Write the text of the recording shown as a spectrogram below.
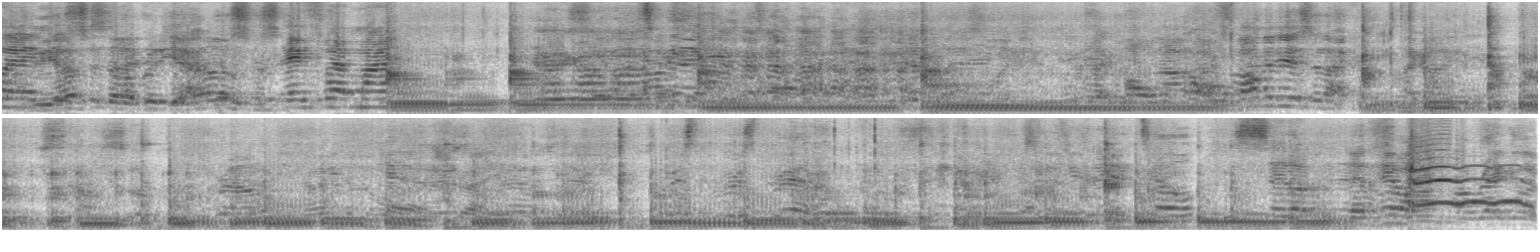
playing this, upside yeah, down. this is A flat minor. All it is, and I, I got it. Set up that hell on a regular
